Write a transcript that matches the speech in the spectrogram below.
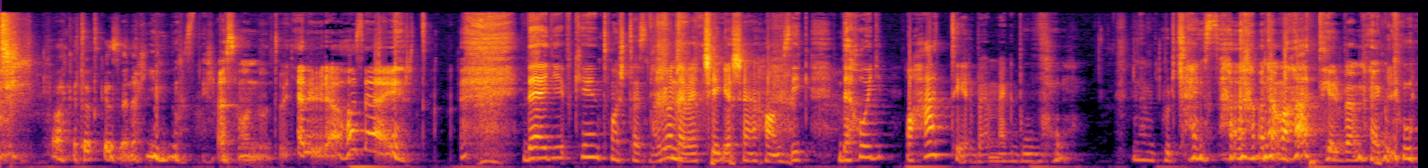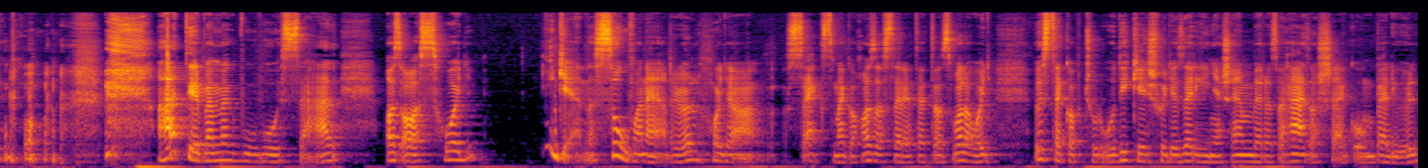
Hallgatod közben a himnuszt, és azt mondod, hogy előre a hazáért. De egyébként most ez nagyon nevetségesen hangzik, de hogy a háttérben megbúvó, nem gyurcsány szál, hanem a háttérben megbúvó. A háttérben megbúvó szál az az, hogy igen, szó van erről, hogy a szex meg a hazaszeretet az valahogy összekapcsolódik, és hogy az erényes ember az a házasságon belül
